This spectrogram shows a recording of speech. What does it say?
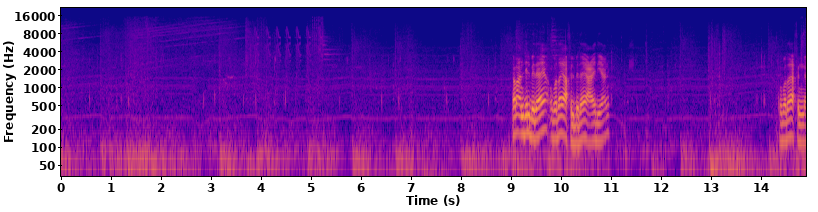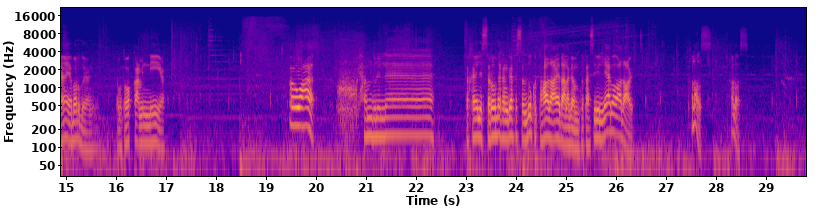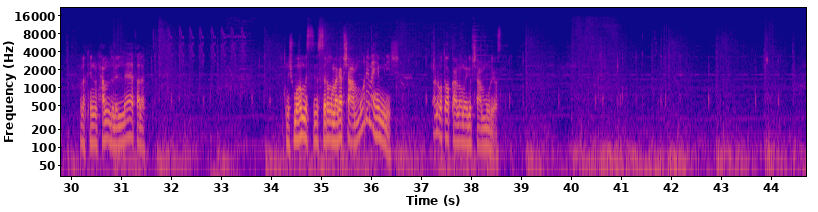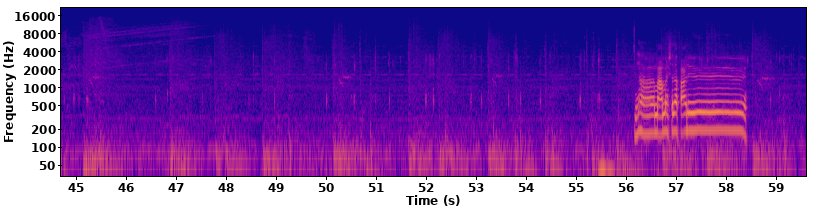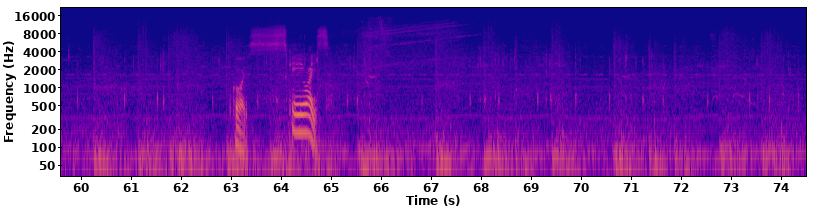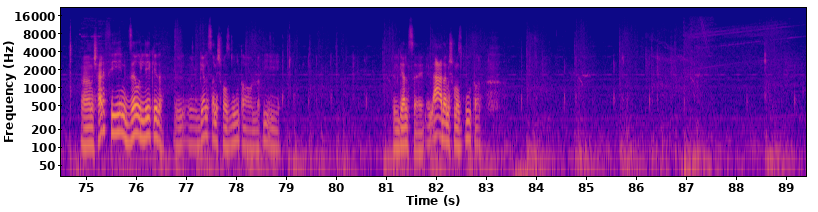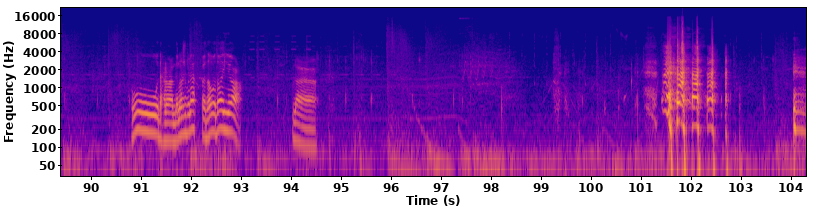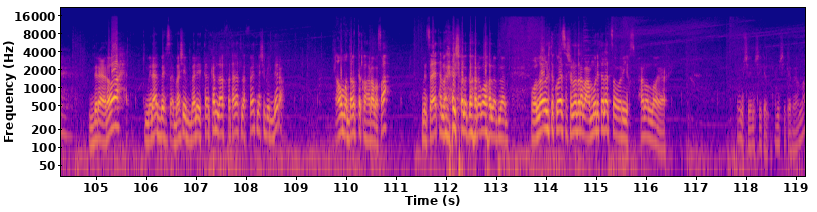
طبعا دي البداية وبضيع في البداية عادي يعني. وبضيع في النهاية برضو يعني. أنت متوقع مني إيه يعني؟ أوعى. الحمد لله. تخيل الصاروخ ده كان جاي في الصندوق كنت هقعد أعيط على جنب. كنت هسيب اللعبة وأقعد أعيط. خلاص خلاص. ولكن الحمد لله فلت. مش مهم الصاروخ ما جابش عموري ما يهمنيش. أنا متوقع إن هو ما يجيبش عموري أصلا. لا ما عملش دفع عليه. كويس. كويس. آه مش عارف في إيه متزاول ليه كده؟ الجلسة مش مظبوطة ولا في إيه؟ الجلسة؟ القعدة مش مظبوطة. إحنا ما عندناش بلفه ده هو ضيع. لا. الدرع راح منبه ماشي بقالي كام لفة؟ ثلاث لفات ماشي بالدرع. أول ما ضربت كهربا صح؟ من ساعتها ما جاش ولا كهربا ولا بنبه والله قلت كويس عشان أضرب عموري ثلاث صواريخ سبحان الله يا أخي. امشي امشي كده امشي كده يلا.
